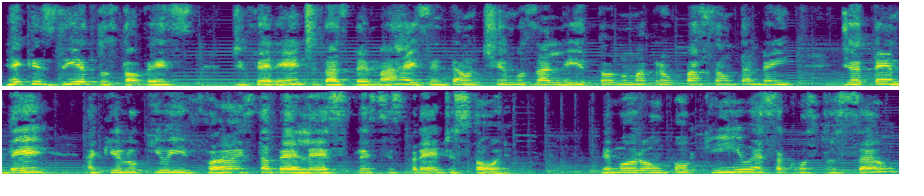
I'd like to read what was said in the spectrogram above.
requisitos talvez diferente das demais, então tínhamos ali toda uma preocupação também de atender aquilo que o IFAM estabelece para esses prédios históricos. Demorou um pouquinho essa construção,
